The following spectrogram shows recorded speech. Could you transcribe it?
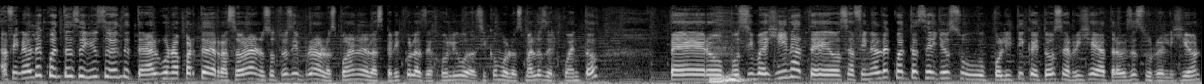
a final de cuentas ellos deben de tener alguna parte de razón. A nosotros siempre nos los ponen en las películas de Hollywood, así como los malos del cuento. Pero pues imagínate, o sea, a final de cuentas ellos su política y todo se rige a través de su religión.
